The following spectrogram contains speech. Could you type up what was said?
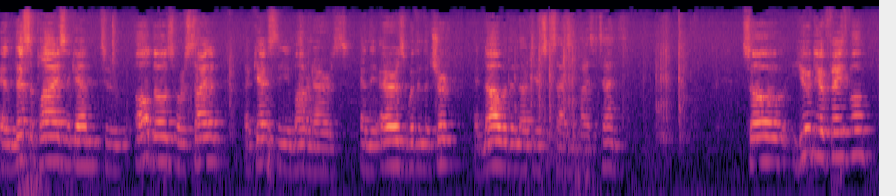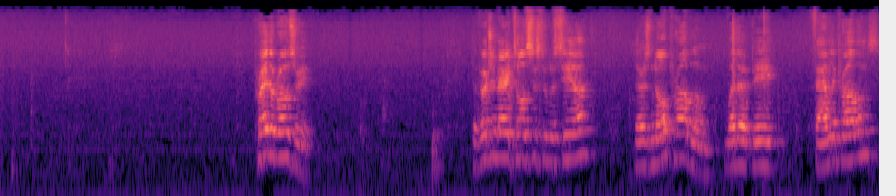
And this applies again to all those who are silent against the modern errors and the errors within the church and now within our dear society Pius X. So, you, dear faithful, pray the rosary. The Virgin Mary told Sister Lucia, there's no problem, whether it be family problems,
